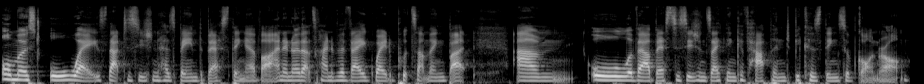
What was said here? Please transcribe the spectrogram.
almost always, that decision has been the best thing ever. And I know that's kind of a vague way to put something, but um, all of our best decisions, I think, have happened because things have gone wrong.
